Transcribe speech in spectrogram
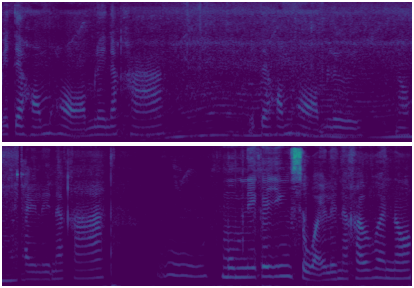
มีแต่หอมหอมๆเลยนะคะ มีแต่หอมหอมๆเลยเนาะไปเลยนะคะมุมนี้ก็ยิ่งสวยเลยนะคะ เพื่อนเนาะ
